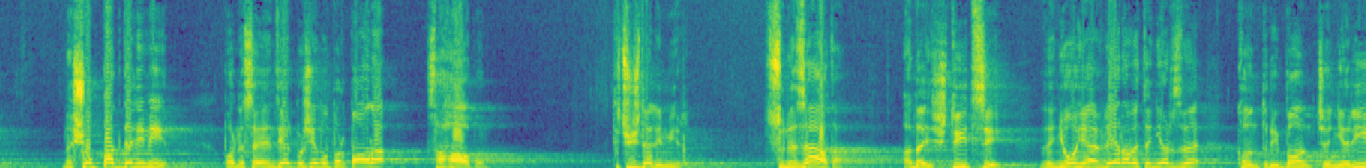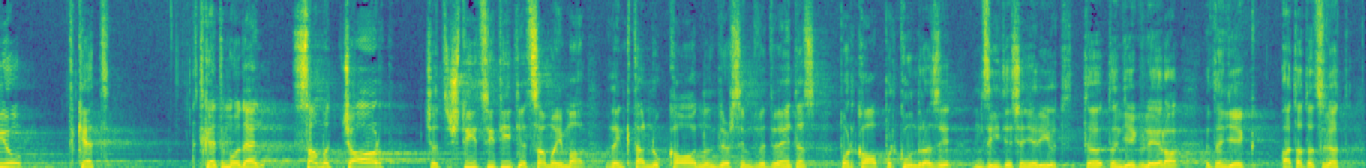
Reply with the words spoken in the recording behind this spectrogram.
Me shumë pak del i mirë, por nëse e nxjerr për shembull përpara sahabën, ti qysh del i mirë, synoje ata, andaj shtytësi dhe njohja e vlerave të njerëzve, kontribon që njeriu të ketë të ketë model sa më të qartë që shtytësi i tij të jetë sa më i madh. Dhe në këta nuk ka nënvlerësim të vetvetes, por ka përkundrazi nxitje që njeriu të, të ndjek vlera dhe të ndjek ata të cilat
